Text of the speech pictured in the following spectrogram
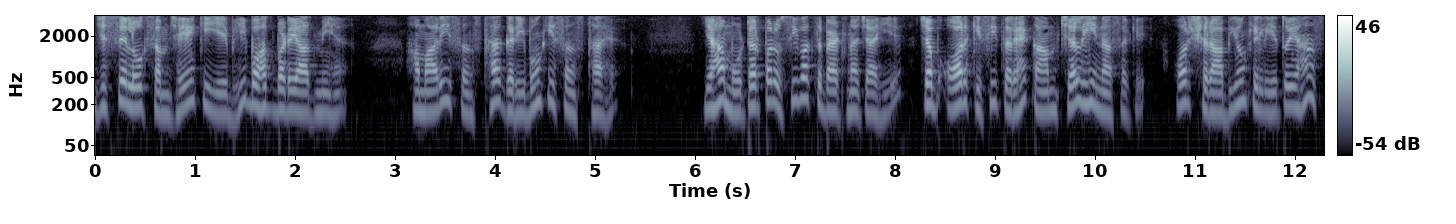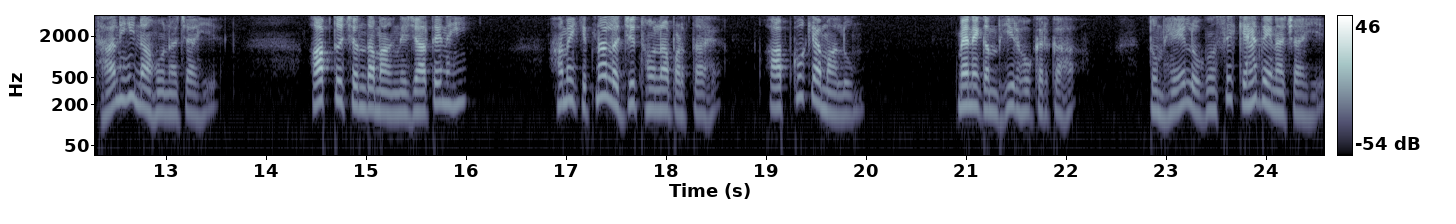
जिससे लोग समझें कि ये भी बहुत बड़े आदमी हैं। हमारी संस्था गरीबों की संस्था है। यहाँ मोटर पर उसी वक्त बैठना चाहिए जब और किसी तरह काम चल ही ना सके और शराबियों के लिए तो यहाँ स्थान ही ना होना चाहिए। आप तो चंदा मांगने जाते नहीं। हमें कितना लज्जित होना पड़ता है। आपको क्या मालूम? मैंने गंभीर होकर कहा, तुम्हें लोगों से कह देना चाहिए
